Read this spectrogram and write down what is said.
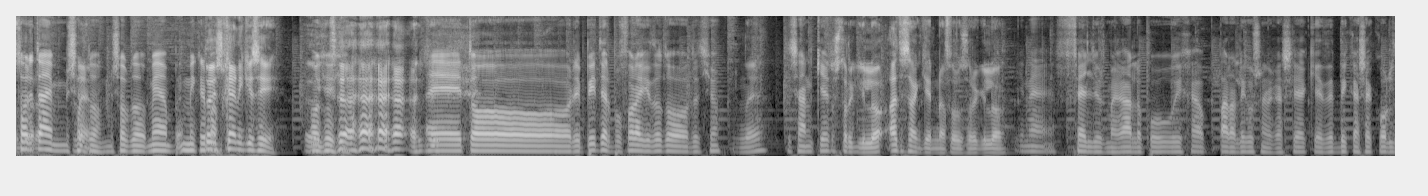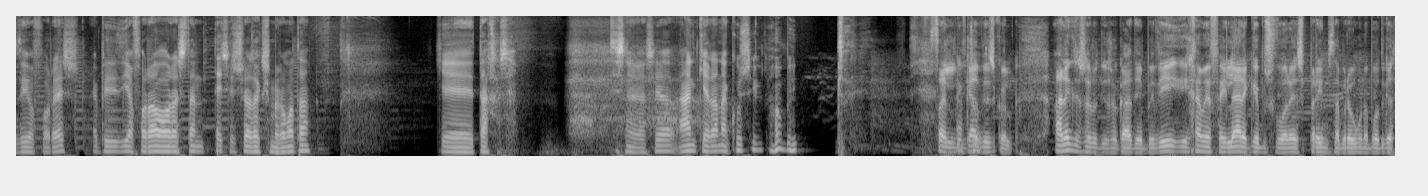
μου story τώρα. time. Μισό Ναι. λεπτό. Μισό λεπτό. Μια μικρή Το παύση. έχεις κάνει κι εσύ. Όχι, όχι. ε, το repeater που φόραγε εδώ το τέτοιο ναι. της Anker Το στρογγυλό. Α, τι σαν είναι αυτό το στρογγυλό. είναι failure μεγάλο που είχα πάρα λίγο συνεργασία και δεν μπήκα σε call δύο φορές. Επειδή η διαφορά ώρα ήταν 4 ώρα τα ξημερώματα και τα χάσα. Τη συνεργασία, αν και αν ακούσεις, συγγνώμη. Στα ελληνικά Αυτό. δύσκολο. Αν έχει να σε ρωτήσω κάτι, επειδή είχαμε φεϊλάρει κάποιες φορές πριν στα προηγούμενα podcast.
